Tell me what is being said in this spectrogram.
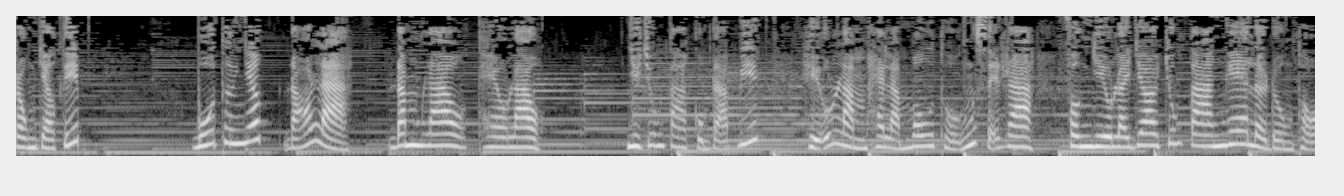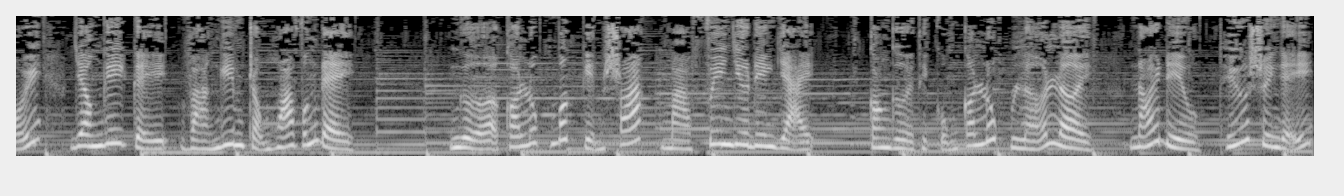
trong giao tiếp. Búa thứ nhất đó là đâm lao theo lao. Như chúng ta cũng đã biết, hiểu lầm hay là mâu thuẫn xảy ra phần nhiều là do chúng ta nghe lời đồn thổi, do nghi kỵ và nghiêm trọng hóa vấn đề. Ngựa có lúc mất kiểm soát mà phi như điên dại, con người thì cũng có lúc lỡ lời, nói điều thiếu suy nghĩ.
